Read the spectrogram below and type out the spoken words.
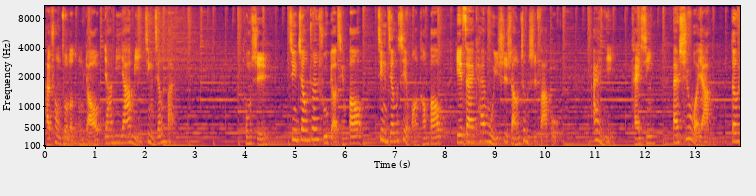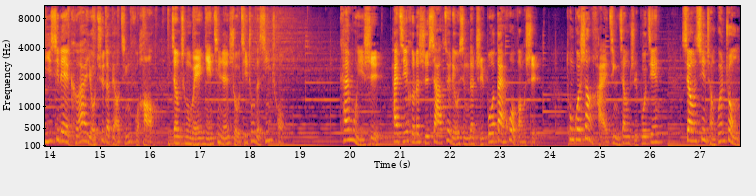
还创作了童谣《呀咪呀咪》晋江版。同时，晋江专属表情包“晋江蟹黄汤包”。也在开幕仪式上正式发布，“爱你，开心，来吃我呀”等一系列可爱有趣的表情符号将成为年轻人手机中的新宠。开幕仪式还结合了时下最流行的直播带货方式，通过上海晋江直播间，向现场观众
